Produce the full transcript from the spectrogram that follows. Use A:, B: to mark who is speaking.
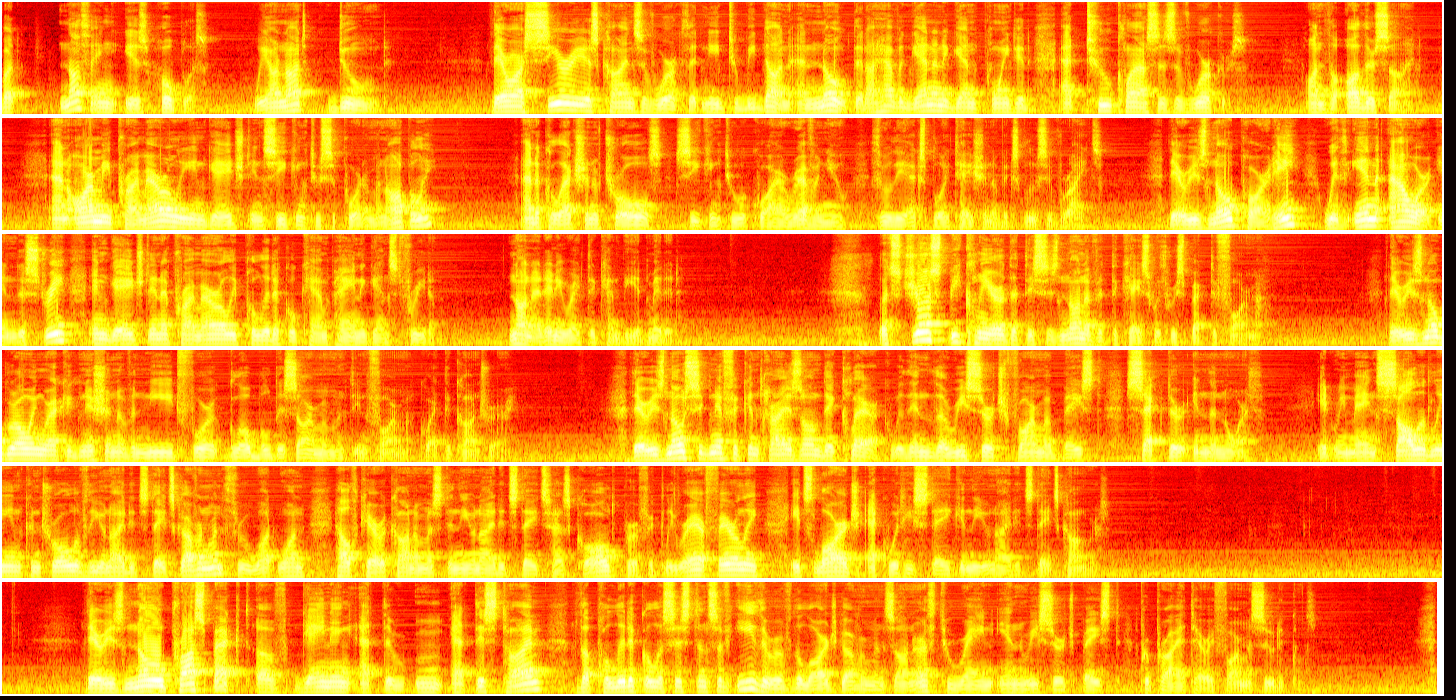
A: But nothing is hopeless. We are not doomed. There are serious kinds of work that need to be done. And note that I have again and again pointed at two classes of workers on the other side an army primarily engaged in seeking to support a monopoly, and a collection of trolls seeking to acquire revenue through the exploitation of exclusive rights. There is no party within our industry engaged in a primarily political campaign against freedom. None, at any rate, that can be admitted. Let's just be clear that this is none of it the case with respect to pharma. There is no growing recognition of a need for global disarmament in pharma, quite the contrary. There is no significant raison d'etre within the research pharma based sector in the North. It remains solidly in control of the United States government through what one healthcare economist in the United States has called, perfectly rare, fairly, its large equity stake in the United States Congress. There is no prospect of gaining at, the, mm, at this time the political assistance of either of the large governments on earth to rein in research based proprietary pharmaceuticals.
